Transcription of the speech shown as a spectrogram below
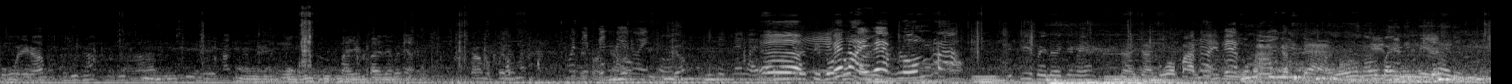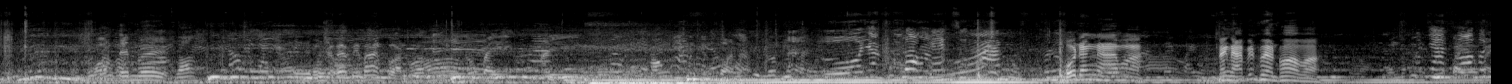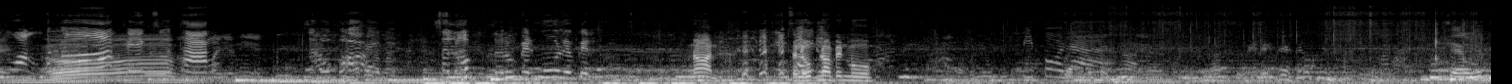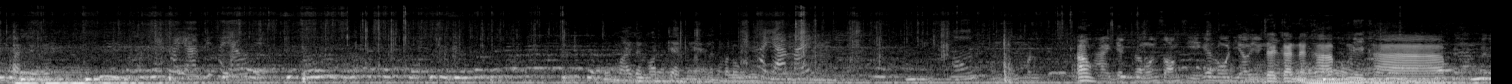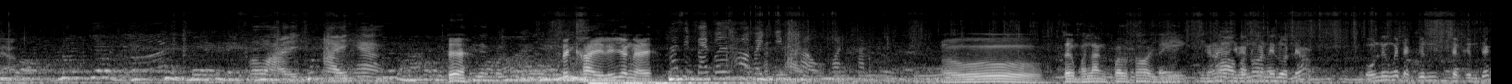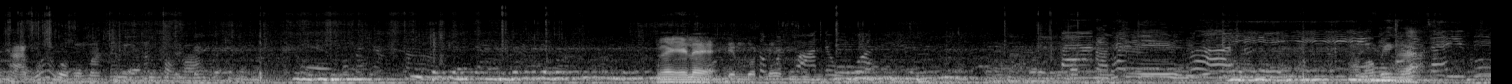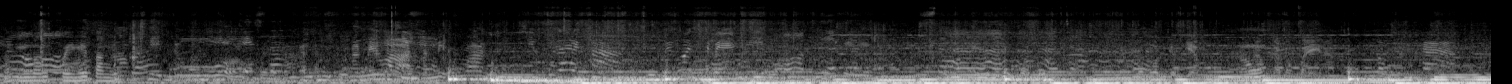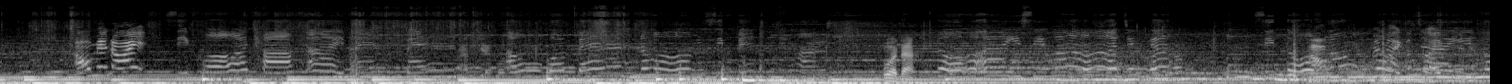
สวัสดีครับสวัสดีครับไปไปเลยไหมเนี่ยตามออกไปเลยไหมมันจะเป็นไม่หน่อยเป็นไม่หน่อยเออไม่หน่อยแบบหลงค่ะพี่ไปเลยใช่ไหมใช่ใช่เพราะว่าบ้านหน่อยแบบหากันแย่โอ้เราไปนี่เลยของเต็มเลยเนาะผมจะแวะไปบ้านก่อนเพราะว่าต้องไปไปน้องมีถึงก่อนขึ้นรถได้โอ้ยังลองเพลงสุดท้ายโหนังหนาว่ะ นังหนาเป็นเพื่อนพ่อว่ะมันยานรอมันง่วงมันร้องเพลงสุดทางไปนี่สรุปเพราะสรุปสรุปเป็นหมู่หรือเป็น นอน สรุปนอนเป็นหมูปีโป้จ้าแซวกันกันเลยพี่ขยันพี่ขยันเลยผมมาจากขอนแก่นเนี่ยแล้วก็มาลงนี่ขยันไหม เอ้า ห่างจากถนนสองสี่แค่โลเดียวยังเจอกันนะครับพรุ่งนี้ครับก็ไหวไอแห้งเด้เป็นไข่หรือยังไงถ้าสิไปเปิ้ลทอดไปกินเขาวันคำเลยโอ้เติมพลังปตทอีไปกกินข้าวกันนอนในรถแล้ว ผมนึกว่าจะขึ้นจะขึ้นแจ็คถามว่าผมมาเงยไอ้แหละ เต็มรถเลยปานท่านไว้ ร้องเพลงแล้วน้องอิงร้องเพลงให้ฟังดูมันไม่หวานมันไม่หวานชิมได้ค่ะไม่ว่าจะแบงค์ที่พอเพื่อนเองคนเก็บเอาบไปนะค่เอาแม่น้อยสิขอถามไอ้ายเป็นเป็นเอาบ่เป็นน้องสิเป็นหยังพวดนะ สิโตน้องแม่หน่อยก็สวยโต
